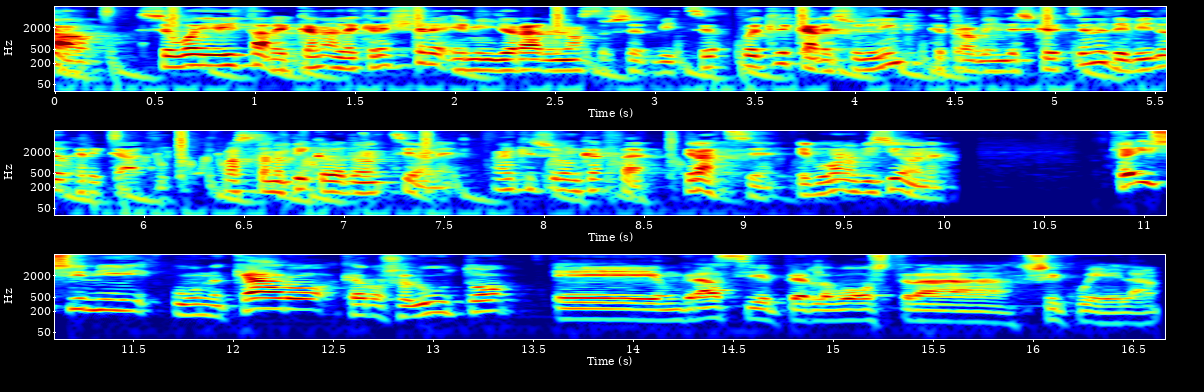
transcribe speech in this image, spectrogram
Ciao, se vuoi aiutare il canale a crescere e migliorare il nostro servizio, puoi cliccare sul link che trovi in descrizione dei video caricati. Basta una piccola donazione, anche solo un caffè. Grazie e buona visione! Carissimi, un caro, caro saluto e un grazie per la vostra sequela,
